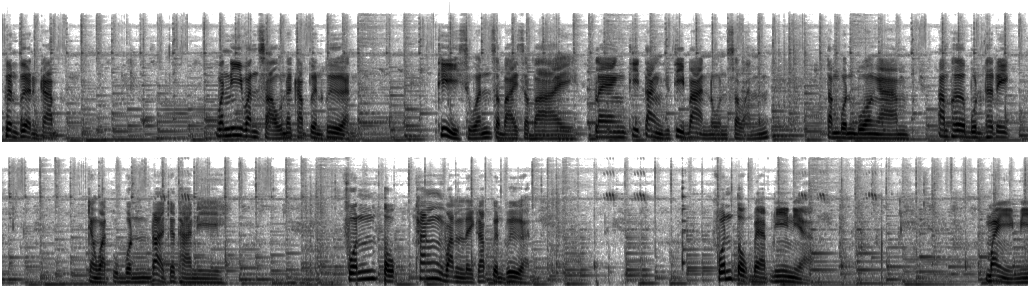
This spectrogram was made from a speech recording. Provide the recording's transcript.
เพื่อนๆครับ วันนี้วันเสาร์นะครับเพื่อนๆ ที่สวนสบายๆ แปลงที่ตั้งอยู่ที่บ้านโนนสวรรค์ตำบลบัวงามอำเภอบุญทริก จังหวัดอุบลราชธานี ฝนตกทั้งวันเลยครับเพื่อนๆ ฝนตกแบบนี้เนี่ย ไม่มี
